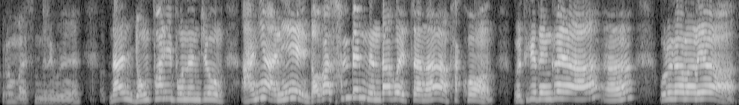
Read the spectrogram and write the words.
그런 말씀드리고 예. 난 용팔이 보는 중 아니 아니 너가 300 넣는다고 했잖아 팝콘 어떻게 된 거야 어? 우리가 말이야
